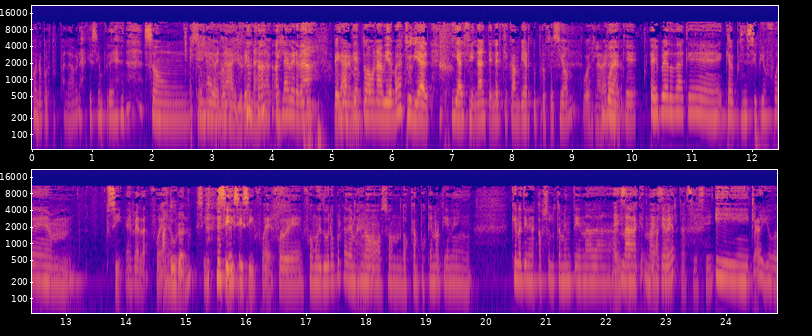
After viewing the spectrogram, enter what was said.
bueno, por tus palabras que siempre son. Es que son es la verdad, amables. Yurena, es la, es la verdad, pegarte Bueno. toda una vida para estudiar y al final tener que cambiar tu profesión, pues la verdad Bueno, que es verdad que, que al principio fue. Sí, es verdad. Fue, Más duro, ¿no? Sí, sí, sí, sí, fue, fue, fue muy duro porque además Claro. no son dos campos que no tienen que no tienen absolutamente nada nada que, Exacto, nada que ver exacto, sí, sí. y claro yo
